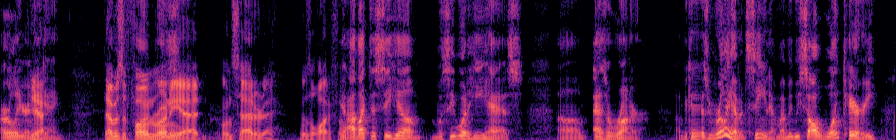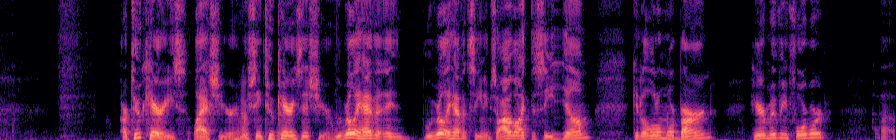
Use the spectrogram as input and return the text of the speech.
earlier in yeah. the game. That was a fun run he had on Saturday. It was a lot of fun. Yeah, I'd like to see him, see what he has um, as a runner because we really haven't seen him. I mean, we saw one carry or two carries last year, and yeah. we've seen two yeah. carries this year. We really haven't, and we really haven't seen him. So I would like to see him get a little more burn here moving forward. Uh,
